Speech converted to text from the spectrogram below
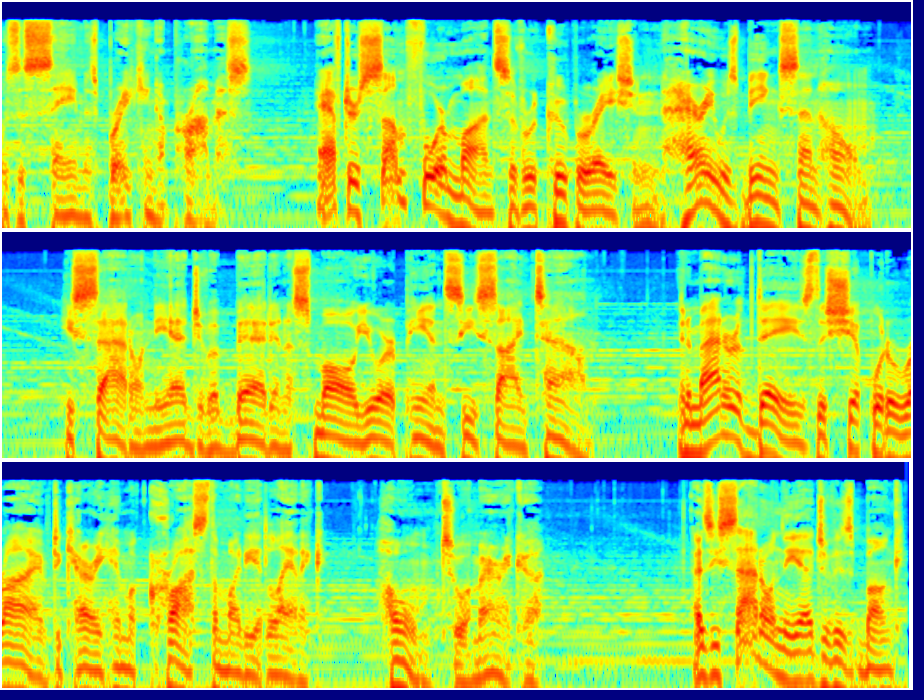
was the same as breaking a promise. After some four months of recuperation, Harry was being sent home. He sat on the edge of a bed in a small European seaside town. In a matter of days, the ship would arrive to carry him across the mighty Atlantic, home to America. As he sat on the edge of his bunk,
